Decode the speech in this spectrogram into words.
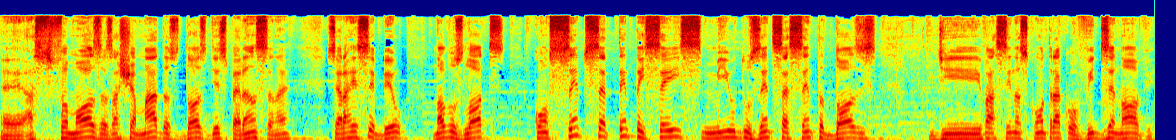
é, as famosas, as chamadas doses de esperança, né? O Ceará recebeu novos lotes com 176.260 doses de vacinas contra a Covid-19.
